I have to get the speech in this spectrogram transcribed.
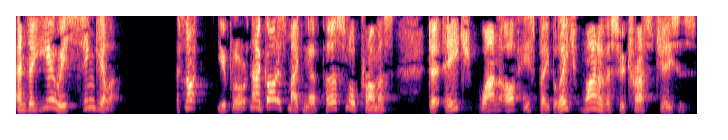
And the you is singular. It's not you plural. No, God is making a personal promise to each one of his people, each one of us who trust Jesus.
